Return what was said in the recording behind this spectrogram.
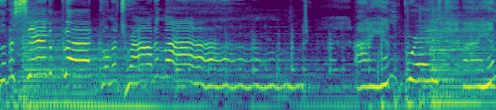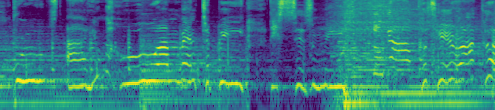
Gonna send the blood, gonna drown him out. I am brave, I am bruised, I am who I'm meant to be. This is me. Look out, cause here I come.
